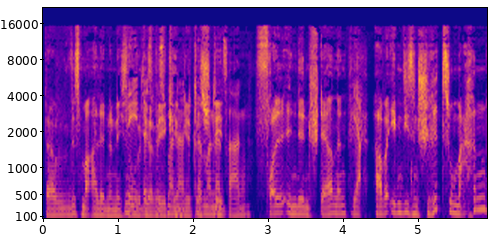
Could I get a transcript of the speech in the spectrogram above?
Da wissen wir alle noch nicht so, nee, wo der Weg hingeht. Das steht sagen. voll in den Sternen. Ja. Aber eben diesen Schritt zu machen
